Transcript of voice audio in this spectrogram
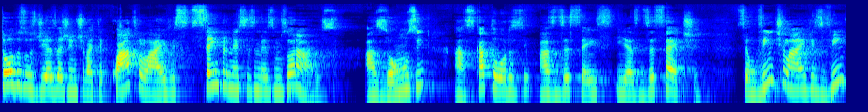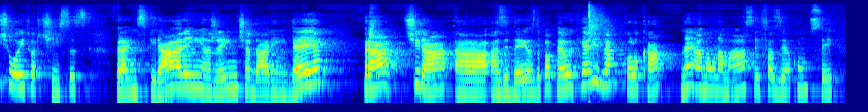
Todos os dias a gente vai ter quatro lives, sempre nesses mesmos horários: às 11, às 14, às 16 e às 17. São 20 lives, 28 artistas para inspirarem a gente a darem ideia, para tirar a, as ideias do papel e realizar, colocar né, a mão na massa e fazer acontecer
